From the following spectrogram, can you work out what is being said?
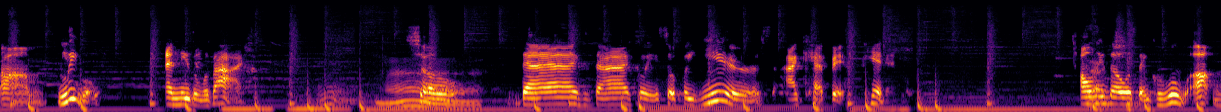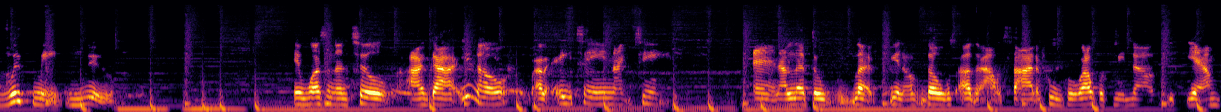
um, legal, and neither was I. Mm. So- Ah. That exactly. So for years, I kept it hidden. Only those that grew up with me knew. It wasn't until I got, you know, about 18, 19, and I let the let you know those other outside of who grew up with me know, yeah, I'm,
